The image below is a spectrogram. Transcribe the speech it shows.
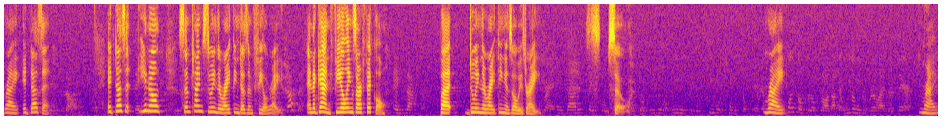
Right. It doesn't. It doesn't, you know, sometimes doing the right thing doesn't feel right. And again, feelings are fickle. But doing the right thing is always right. So, right. Right.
